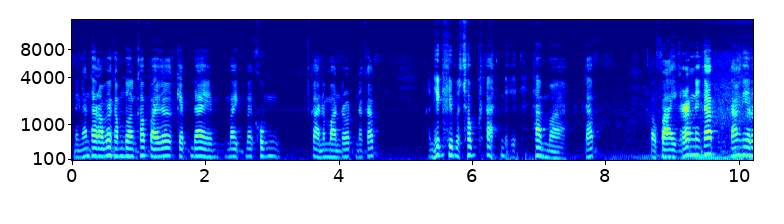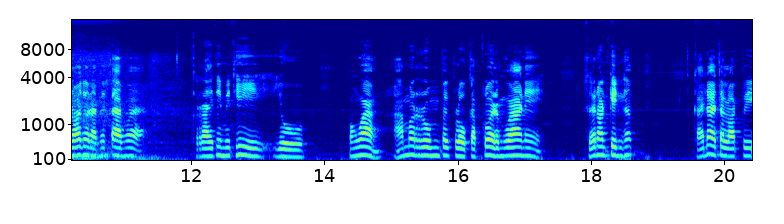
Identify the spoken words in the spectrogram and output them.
ไม่งั้นถ้าเราไม่คำนวณเข้าไปก็เก็บได้ไม่ไม่คุ้มการน้ำมันรถนะครับ อันนี้คือประสบการณ์ที่ทำมาครับ ก็ฝากอีกครั้งหนึงครับ ครั้งที่ร้อยเท่าไหร่ไม่ทราบว่า ใครที่มีที่อยู่ว่างๆหามารุมไปปลูกกับกล้วยน้ำว้านี่ เสือนอนกินครับ ขายได้ตลอดปี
